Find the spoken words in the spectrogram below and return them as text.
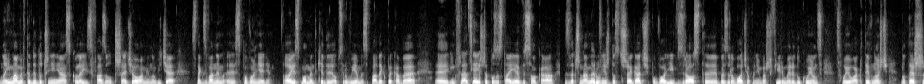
no i mamy wtedy do czynienia z kolei z fazą trzecią, a mianowicie z tak zwanym e, spowolnieniem. To jest moment, kiedy obserwujemy spadek PKB, e, inflacja jeszcze pozostaje wysoka. Zaczynamy również dostrzegać powoli wzrost e, bezrobocia, ponieważ firmy redukując swoją aktywność, no też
